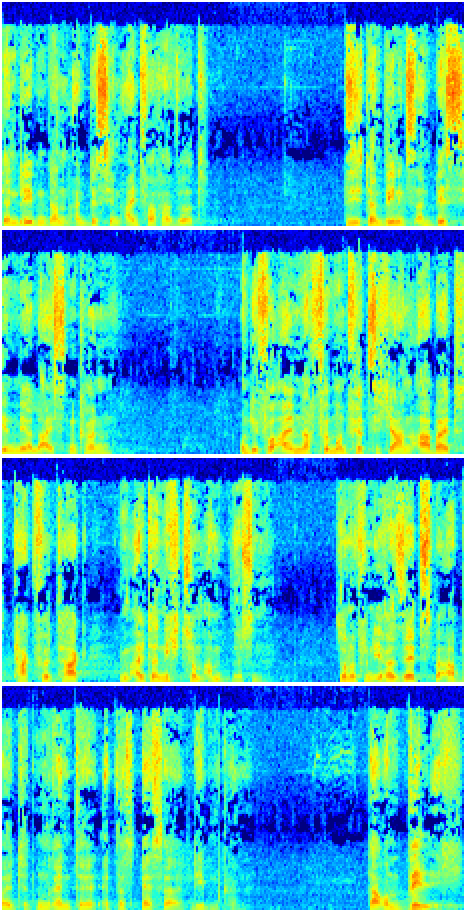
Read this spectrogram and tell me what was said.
Deren Leben dann ein bisschen einfacher wird, die sich dann wenigstens ein bisschen mehr leisten können und die vor allem nach 45 Jahren Arbeit Tag für Tag im Alter nicht zum Amt müssen, sondern von ihrer selbstbearbeiteten Rente etwas besser leben können. Darum will ich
